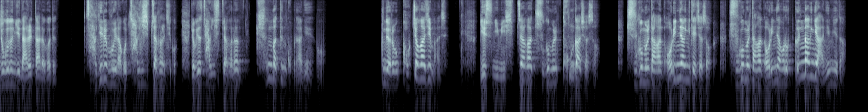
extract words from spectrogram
누구든지 나를 따르거든. 자기를 부인하고 자기 십자가를 지고 여기서 자기 십자가는 죽음 같은 고난이에요. 근데 여러분 걱정하지 마세요. 예수님이 십자가 죽음을 통과하셔서 죽음을 당한 어린 양이 되셔서 죽음을 당한 어린 양으로 끝난 게 아닙니다.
